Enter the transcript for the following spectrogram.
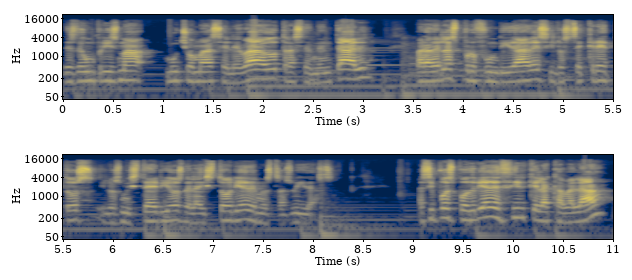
desde un prisma mucho más elevado, trascendental, para ver las profundidades y los secretos y los misterios de la historia de nuestras vidas. Así pues, podría decir que la Kabbalah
